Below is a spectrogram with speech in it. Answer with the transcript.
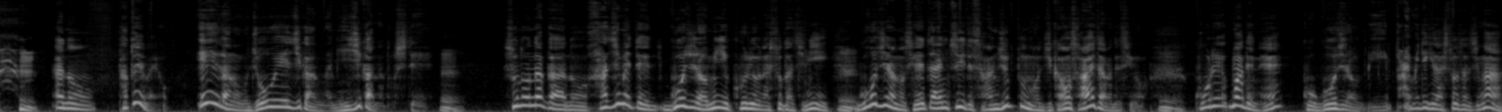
あの、例えばよ、映画の上映時間が2時間だとして、うん。その中、あの、初めてゴジラを見に来るような人たちに、うんゴジラの生態について30分も時間を割いたらですよ、うん。ここれまでね、こう、ゴジラをいっぱい見てきた人たちが、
